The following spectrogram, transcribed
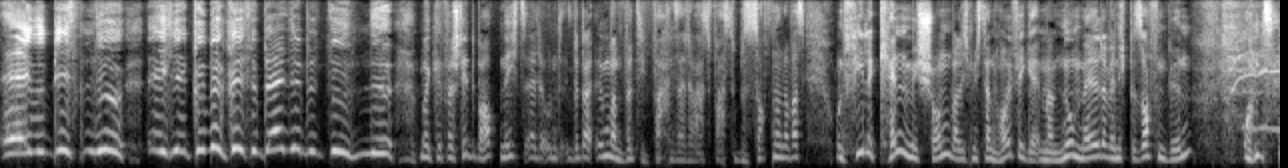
ey, wo bist denn du? Ich äh, komm mal kurz vorbei, da? Man versteht überhaupt nichts, Alter, und wird da, irgendwann wird die wachen, sagt, was, warst du besoffen oder was? Und viele kennen mich schon, weil ich mich dann häufiger immer nur melde, wenn ich besoffen bin. Und,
